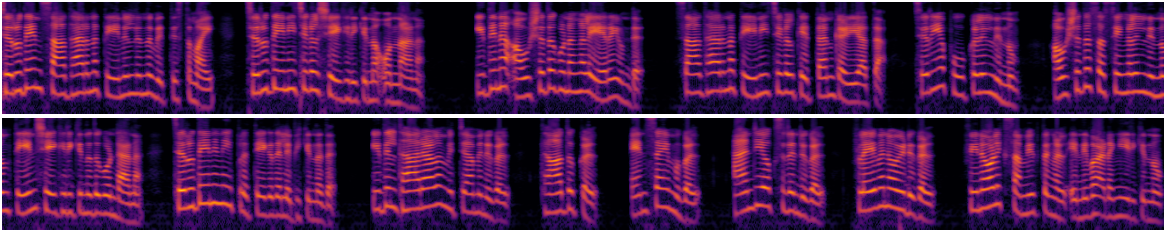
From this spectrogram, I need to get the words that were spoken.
ചെറുതേൻ സാധാരണ തേനിൽ നിന്ന് വ്യത്യസ്തമായി ചെറുതേനീച്ചകൾ ശേഖരിക്കുന്ന ഒന്നാണ്. ഇതിന് ഔഷധ ഗുണങ്ങൾ ഏറെയുണ്ട്. സാധാരണ തേനീച്ചകൾക്ക് എത്താൻ കഴിയാത്ത ചെറിയ പൂക്കളിൽ നിന്നും ഔഷധ സസ്യങ്ങളിൽ നിന്നും തേൻ ശേഖരിക്കുന്നതുകൊണ്ടാണ് ചെറുതേനിന് ഈ പ്രത്യേകത ലഭിക്കുന്നത്. ഇതിൽ ധാരാളം വിറ്റാമിനുകൾ ധാതുക്കൾ എൻസൈമുകൾ ആന്റിഓക്സിഡന്റുകൾ ഫ്ലേവനോയിഡുകൾ ഫിനോളിക് സംയുക്തങ്ങൾ എന്നിവ അടങ്ങിയിരിക്കുന്നു.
